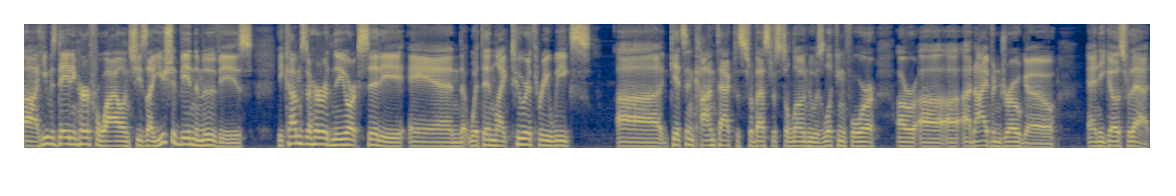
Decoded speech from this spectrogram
Uh, he was dating her for a while, and she's like, "You should be in the movies." He comes to her in New York City, and within like two or three weeks, uh, gets in contact with Sylvester Stallone, who was looking for a, uh, an Ivan Drago, and he goes for that.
